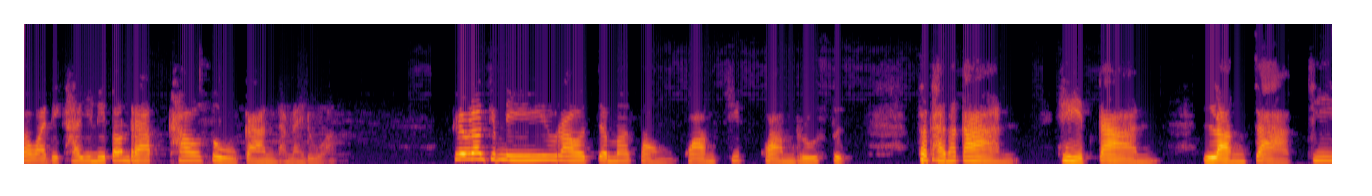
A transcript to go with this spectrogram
สวัสดีค่ะ ยินดีต้อนรับเข้าสู่การทำนายดวงคลิปแรกคลิปนี้เราจะมาส่องความคิดความรู้สึก สถานการณ์ เหตุการณ์ หลังจากที่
